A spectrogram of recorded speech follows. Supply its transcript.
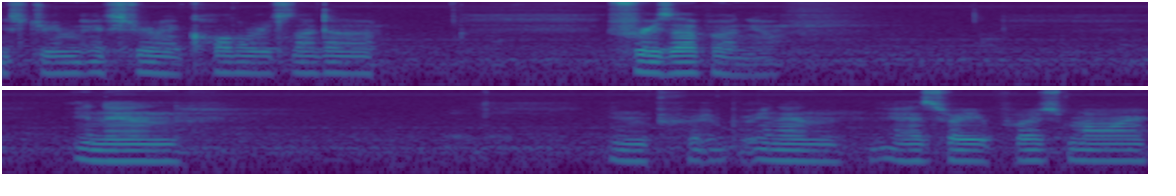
extreme extremely cold, where it's not gonna freeze up on you. And then and, and then as for your push more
